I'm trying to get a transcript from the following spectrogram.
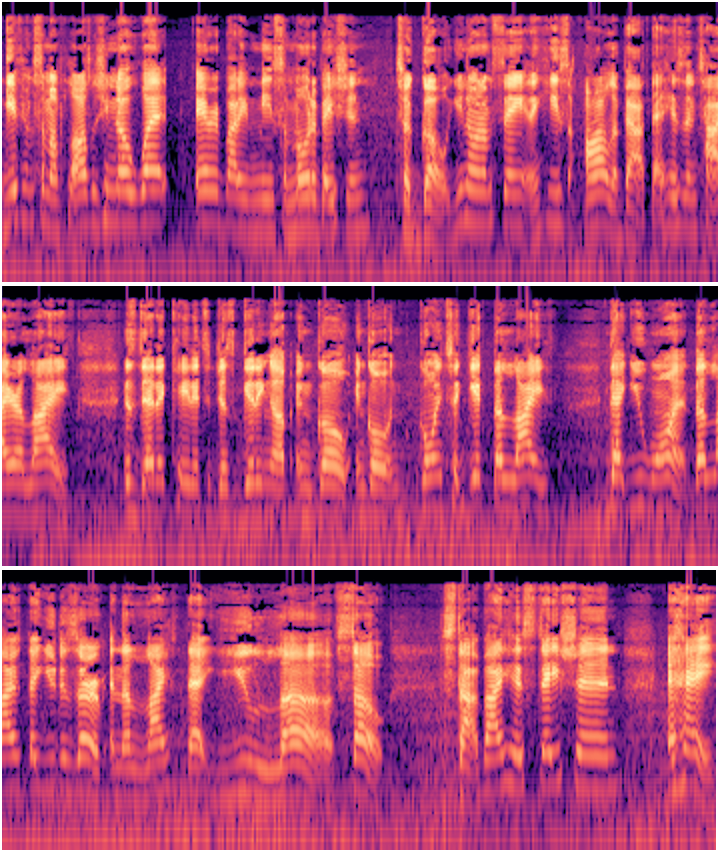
give him some applause. Because you know what? Everybody needs some motivation to go. You know what I'm saying? And he's all about that. His entire life is dedicated to just getting up and go and go and going to get the life that you want, the life that you deserve, and the life that you love. So stop by his station and hey,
